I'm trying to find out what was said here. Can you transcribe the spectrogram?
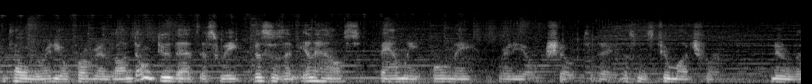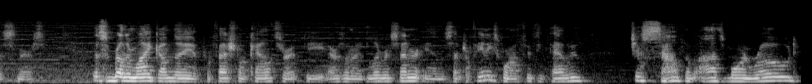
and tell them the radio program's on. Don't do that this week. This is an in-house, family-only radio show today. This one's too much for new listeners. This is Brother Mike. I'm the professional counselor at the Arizona Deliverance Center in Central Phoenix. We're on 15th Avenue, just south of Osborn Road.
